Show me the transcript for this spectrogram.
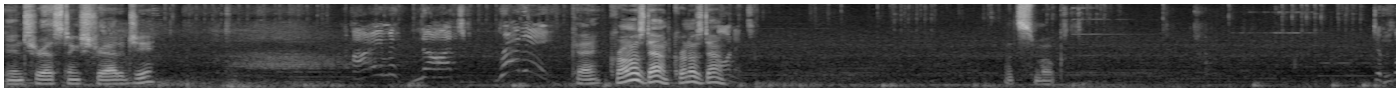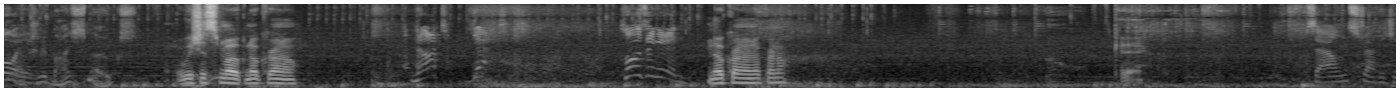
Interesting strategy. Okay, Chrono's down. Chrono's down. Let's smoke. Deploying. buy smokes. We should smoke. No Chrono. Not yet. Closing in. No Chrono. No Chrono. Okay. Sound strategy.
